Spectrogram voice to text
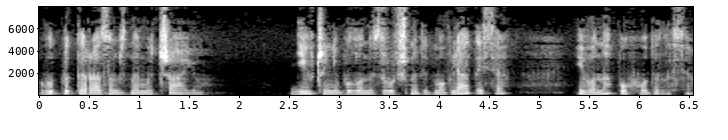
випити разом з ними чаю. Дівчині було незручно відмовлятися, і вона погодилася.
